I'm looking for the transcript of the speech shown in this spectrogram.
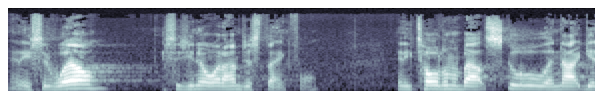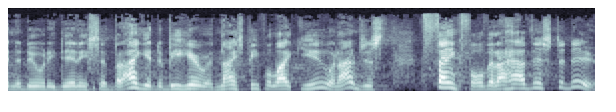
And he said, Well, he said, You know what? I'm just thankful. And he told him about school and not getting to do what he did. He said, But I get to be here with nice people like you, and I'm just thankful that I have this to do.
